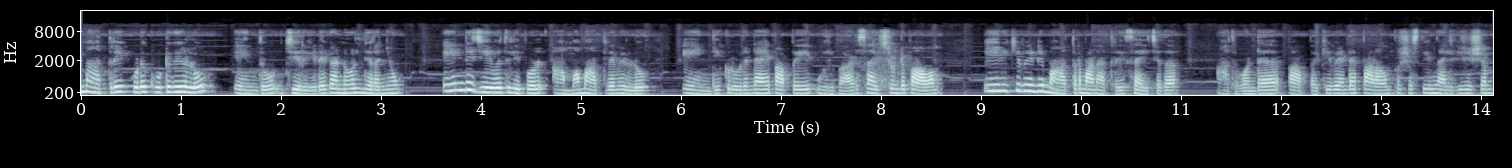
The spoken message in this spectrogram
മാത്രമേ കൂടെ കൂട്ടുകയുള്ളൂ. എന്തോ ജിറിയുടെ കണ്ണുകൾ നിറഞ്ഞു. എന്റെ ജീവിതത്തിൽ ഇപ്പോൾ അമ്മ മാത്രമേ ഉള്ളൂ. എന്റെ ക്രൂരനായ പാപ്പയെ ഒരുപാട് സഹിച്ചിട്ടുണ്ട് പാവം. എനിക്ക് വേണ്ടി മാത്രമാണ് അത്രയും സഹിച്ചത്. അതുകൊണ്ട് പാപ്പയ്ക്ക് വേണ്ട പണവും പ്രശസ്തിയും നൽകിയ ശേഷം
